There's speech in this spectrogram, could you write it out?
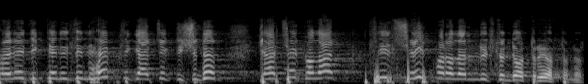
Söylediklerinizin hepsi gerçek dışıdır. Gerçek olan siz şehit paralarının üstünde oturuyorsunuz.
